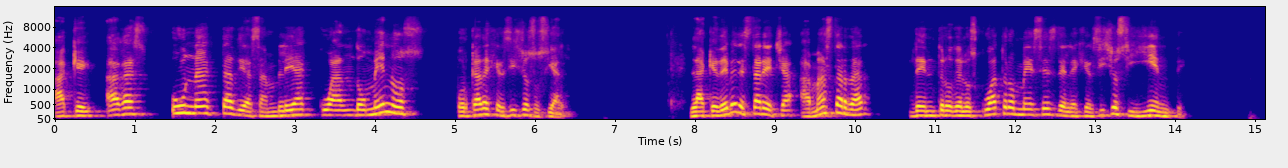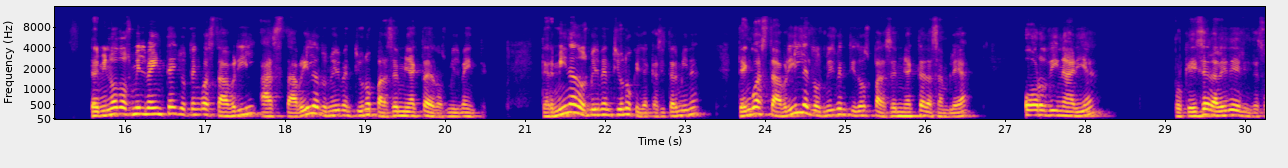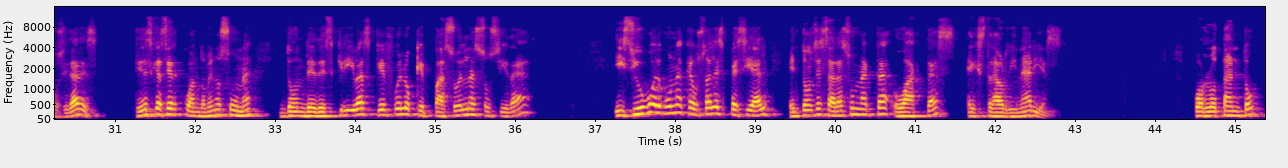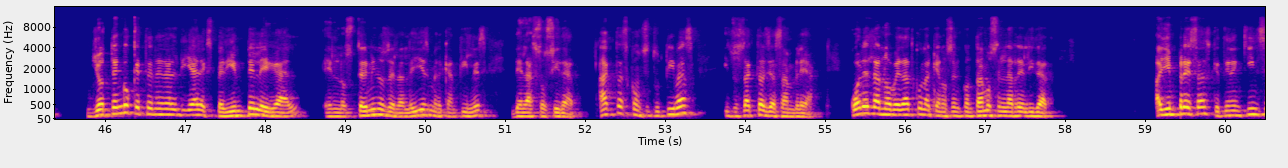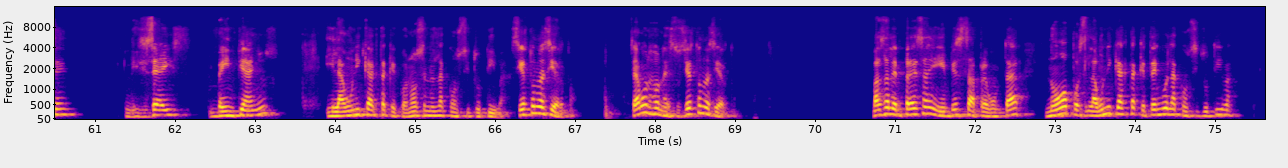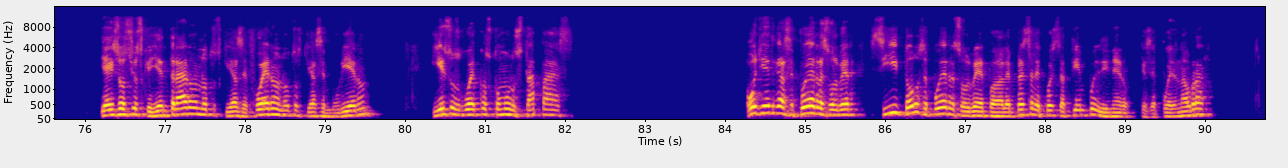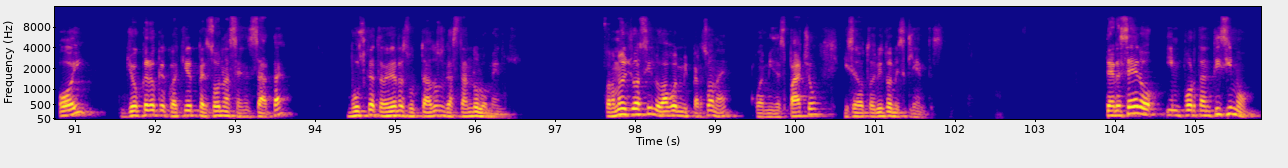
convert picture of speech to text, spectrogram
a que hagas un acta de asamblea cuando menos por cada ejercicio social. La que debe de estar hecha a más tardar dentro de los cuatro meses del ejercicio siguiente. Terminó 2020, yo tengo hasta abril, hasta abril de 2021 para hacer mi acta de 2020. Termina 2021, que ya casi termina. Tengo hasta abril del 2022 para hacer mi acta de asamblea ordinaria, porque dice la ley de, sociedades. Tienes que hacer cuando menos una donde describas qué fue lo que pasó en la sociedad. Y si hubo alguna causal especial, entonces harás un acta o actas extraordinarias. Por lo tanto, yo tengo que tener al día el expediente legal en los términos de las leyes mercantiles de la sociedad, actas constitutivas y sus actas de asamblea. ¿Cuál es la novedad con la que nos encontramos en la realidad? Hay empresas que tienen 15, 16, 20 años y la única acta que conocen es la constitutiva. ¿Cierto o no es cierto? Seamos honestos, ¿cierto o no es cierto? Vas a la empresa y empiezas a preguntar, no, pues la única acta que tengo es la constitutiva. Y hay socios que ya entraron, otros que ya se fueron, otros que ya se murieron. ¿Y esos huecos cómo los tapas? Oye, Edgar, ¿se puede resolver? Sí, todo se puede resolver, pero a la empresa le cuesta tiempo y dinero que se pueden ahorrar. Hoy, yo creo que cualquier persona sensata busca tener resultados gastando lo menos. Por lo menos yo así lo hago en mi persona, ¿eh? o en mi despacho, y se lo transmito a mis clientes. Tercero, importantísimo,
